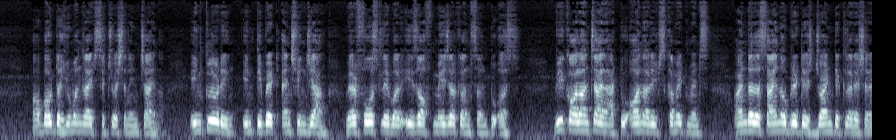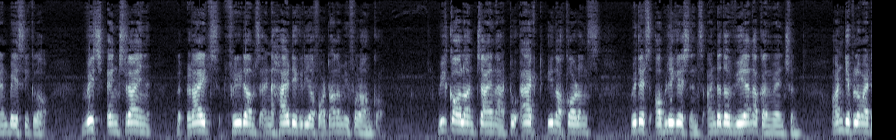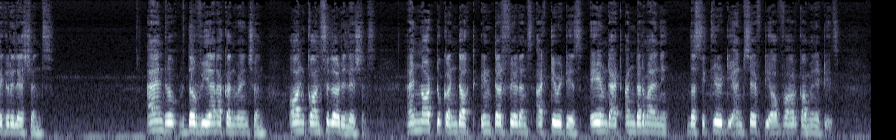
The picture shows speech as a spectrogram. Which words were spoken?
about the human rights situation in China, including in Tibet and Xinjiang, where forced labor is of major concern to us. We call on China to honor its commitments under the Sino British Joint Declaration and Basic Law, which enshrine rights, freedoms, and a high degree of autonomy for Hong Kong. We call on China to act in accordance with its obligations under the Vienna Convention on Diplomatic Relations and the Vienna Convention on Consular Relations, and not to conduct interference activities aimed at undermining the security and safety of our communities,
